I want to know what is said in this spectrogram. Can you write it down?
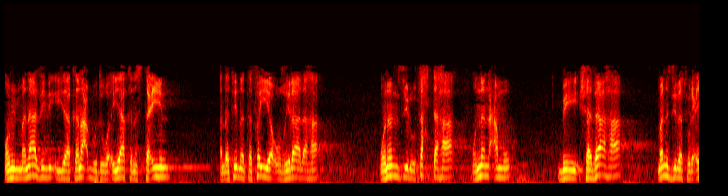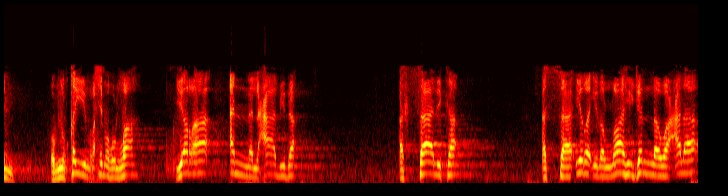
ومن منازل إياك نعبد وإياك نستعين التي نتفيأ ظلالها وننزل تحتها وننعم بشذاها منزلة العلم. وابن القيم رحمه الله يرى أن العابد السالك السائر إلى الله جل وعلا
